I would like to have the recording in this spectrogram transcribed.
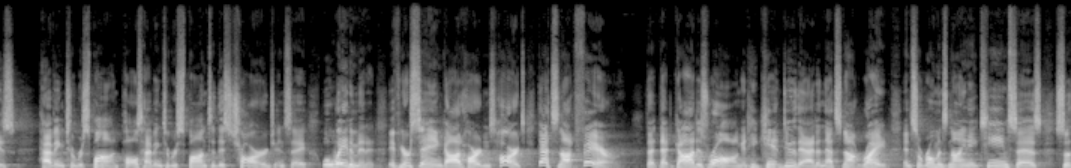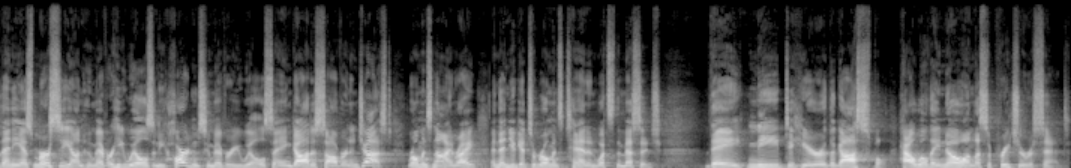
is having to respond. Paul's having to respond to this charge and say, well, wait a minute. If you're saying God hardens hearts, that's not fair that, that God is wrong and he can't do that and that's not right. And so Romans 9:18 says, "So then he has mercy on whomever he wills and he hardens whomever he wills, saying God is sovereign and just." Romans 9, right? And then you get to Romans 10 and what's the message? They need to hear the gospel. How will they know unless a preacher is sent?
